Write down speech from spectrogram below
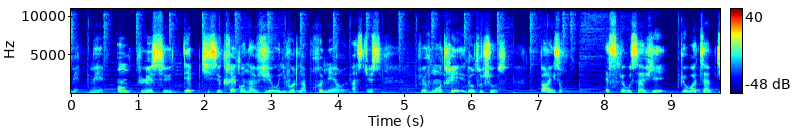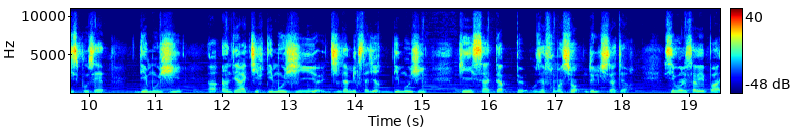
Mais, en plus des petits secrets qu'on a vus au niveau de la première astuce, je vais vous montrer d'autres choses. Par exemple, est-ce que vous saviez que WhatsApp disposait d'emojis euh, interactifs, d'emojis euh, dynamiques, c'est-à-dire d'emojis qui s'adaptent aux informations de l'utilisateur? Si vous ne le savez pas,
